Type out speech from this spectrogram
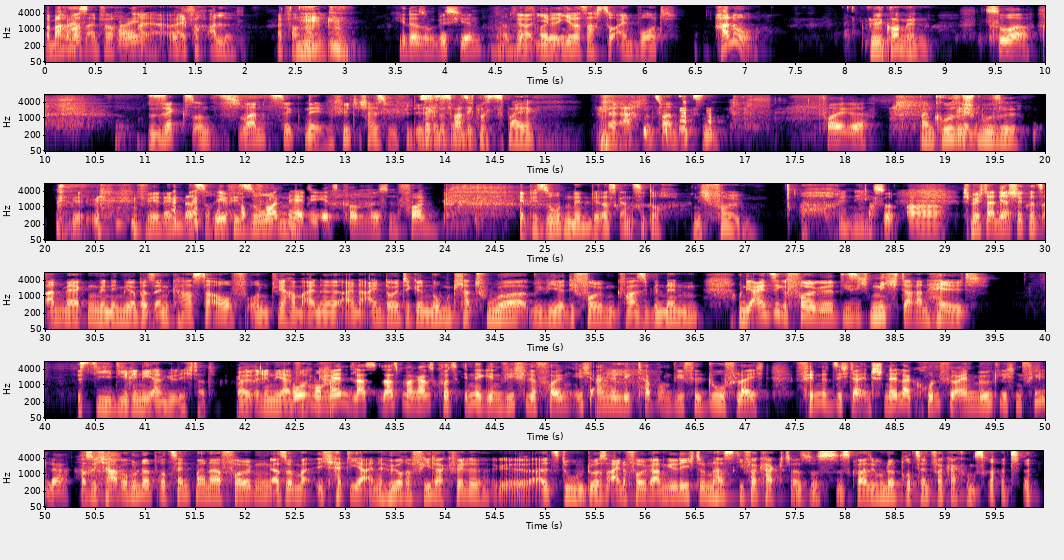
Dann machen wir es einfach, Nein, äh, einfach alle. Einfach alle. Jeder so ein bisschen. Ja, jeder, jeder sagt so ein Wort. Hallo! Willkommen. zur 26, nee, wie viel? Scheiße, wie viel ist 26 plus 2. das? Äh, 28. Folge. Beim Gruselschmusel. wir, wir nennen das doch Nee, von Episoden. hätte jetzt kommen müssen. Von. Episoden nennen wir das Ganze doch, nicht Folgen. Oh, René. Ach so, oh. Ich möchte an der Stelle kurz anmerken, wir nehmen hier über Zencaster auf und wir haben eine, eine eindeutige Nomenklatur, wie wir die Folgen quasi benennen. Und die einzige Folge, die sich nicht daran hält, ist die, die René angelegt hat. Weil René einfach. Oh, Moment, lass, lass mal ganz kurz innegehen, wie viele Folgen ich angelegt habe und wie viel du. Vielleicht findet sich da ein schneller Grund für einen möglichen Fehler. Also ich habe 100% meiner Folgen, also ich hätte ja eine höhere Fehlerquelle äh, als du. Du hast eine Folge angelegt und hast die verkackt. Also es ist quasi 100% Verkackungsrate.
